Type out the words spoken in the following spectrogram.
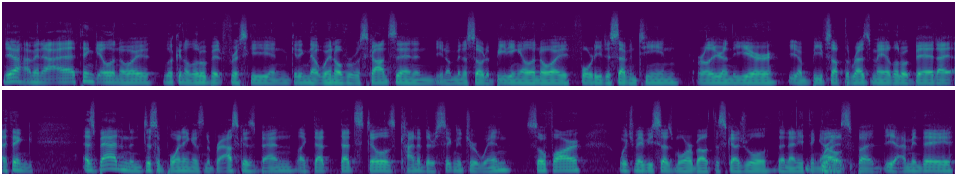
yeah. I mean, I think Illinois looking a little bit frisky and getting that win over Wisconsin, and you know Minnesota beating Illinois forty to seventeen earlier in the year. You know, beefs up the resume a little bit. I, I think as bad and disappointing as Nebraska has been, like that that still is kind of their signature win so far, which maybe says more about the schedule than anything right. else. But yeah, I mean they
